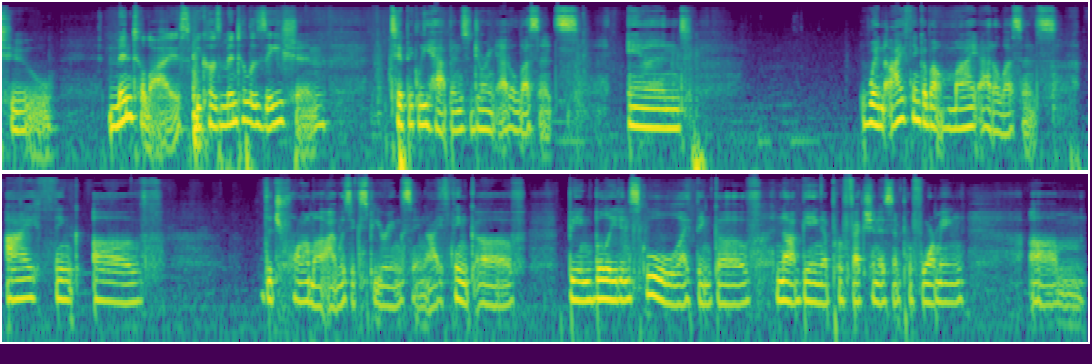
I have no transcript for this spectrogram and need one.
to mentalize because mentalization typically happens during adolescence. And when I think about my adolescence, I think of the trauma I was experiencing. I think of being bullied in school. I think of not being a perfectionist and performing um,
